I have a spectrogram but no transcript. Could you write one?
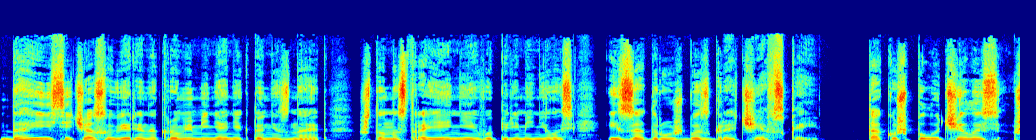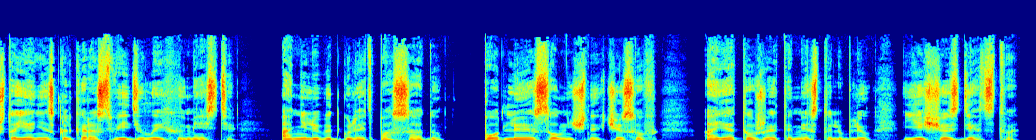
да и сейчас, уверенно, кроме меня, никто не знает, что настроение его переменилось из-за дружбы с Грачевской. Так уж получилось, что я несколько раз видела их вместе. Они любят гулять по саду, подле солнечных часов, а я тоже это место люблю, еще с детства.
